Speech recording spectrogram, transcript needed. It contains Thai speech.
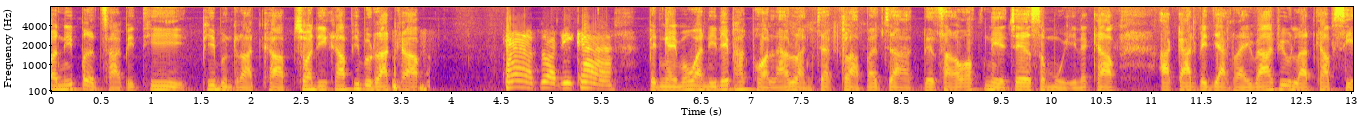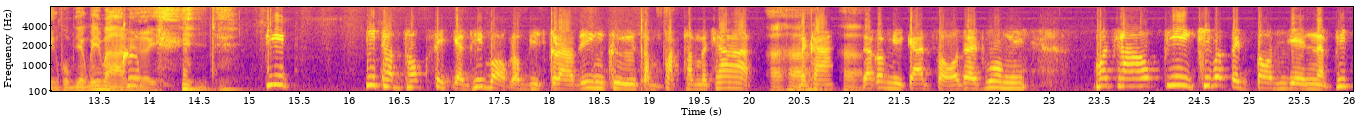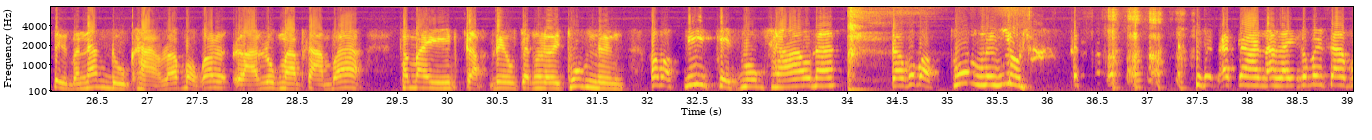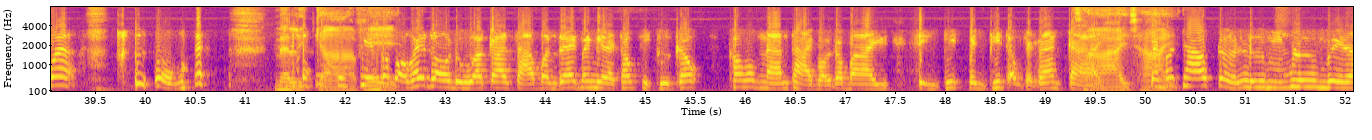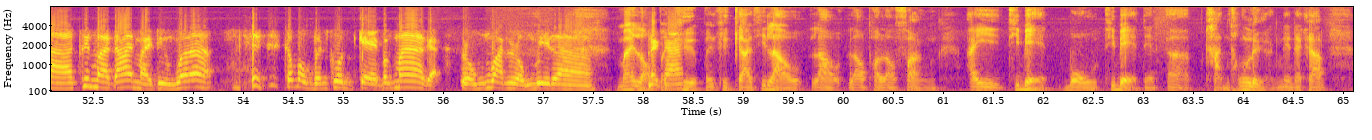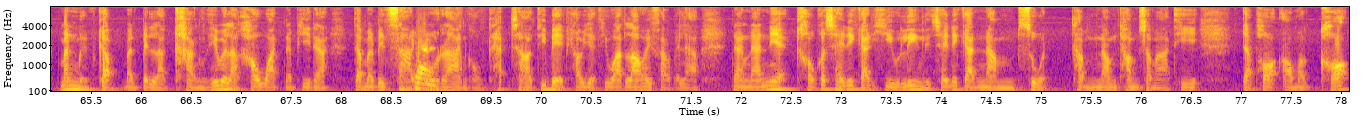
ตอนนี้เปิดสายไปที่พี่บุญรัตน์ครับ สวัสดีครับ พี่บุญรัตน์ครับ ค่ะสวัสดีค่ะ เป็นไงเมื่อวานนี้ได้พักผ่อนแล้วหลังจากกลับมาจาก The Sound of Nature สมุยนะครับ อาการเป็นอย่างไรบ้างพี่บุญรัตน์ครับ เสียงผมยังไม่มาเลยที่ที่ทำท็อกซิกอย่างที่บอกเราบีดกราวดิ้งคือสัมผัสธรรมชาติอ่าฮะนะคะ ฮะแล้วก็มีการสอนอะไรพวกนี้ เมื่อเช้าพี่คิดว่าเป็นตอนเย็นน่ะ พี่ตื่นมานั่งดูข่าวแล้วบอกว่าหลานลงมาถามว่า ทำไมกลับเร็วจังเลยทุ่มหนึ่งเขาบอกนี่เจ็ดโมงเช้านะ เราก็บอกทุ่มหนึ่งหยุดเป็นอาการอะไรก็ไม่ทราบว่าหลงนาฬิกาเชียพี่ก็บอกให้รอดูอาการสามวันแรกไม่มีอะไรท็อกซิกคือเข้าเข้าห้องน้ำถ่ายบอกระบายสิ่งพิษเป็นพิษออกจากร่างกาย ใช่ใช่แต่เมื่อเช้าเกิดลืมลืมเวลาขึ้นมาได้หมายถึงว่า เขาบอกเหมือนคนแก่มากๆอะ หลงวันหลงเวลา ไม่หรอกนะมันคะคือมันคือการที่เราเราเราพอเราฟังไอ้ทิเบตโบทิเบตเนี่ยเอ่อขันทองเหลืองเนี่ยนะครับ มันเหมือนกับมันเป็นระฆังที่เวลาเข้าวัดนะพี่นะ แต่มันเป็นศาสตร์โบราณของชาวทิเบตเขาอย่างที่วัดเล่าให้ฟังไปแล้ว ดังนั้นเนี่ยเขาก็ใช้ในการฮิลลิ่งหรือใช้ในการนำสวดทำนำทำสมาธิ แต่พอเอามาเคาะ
